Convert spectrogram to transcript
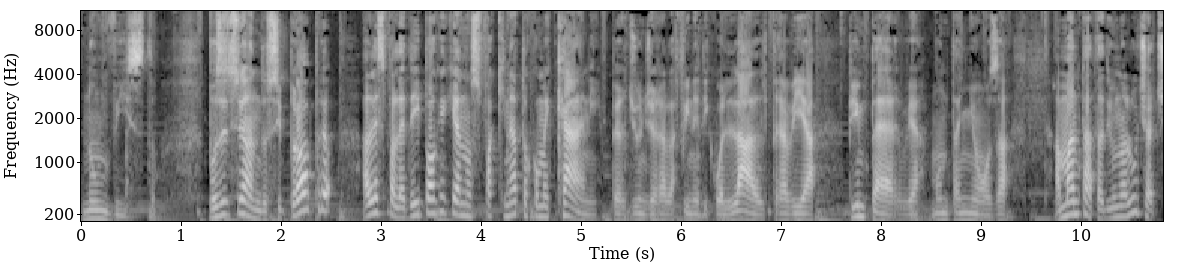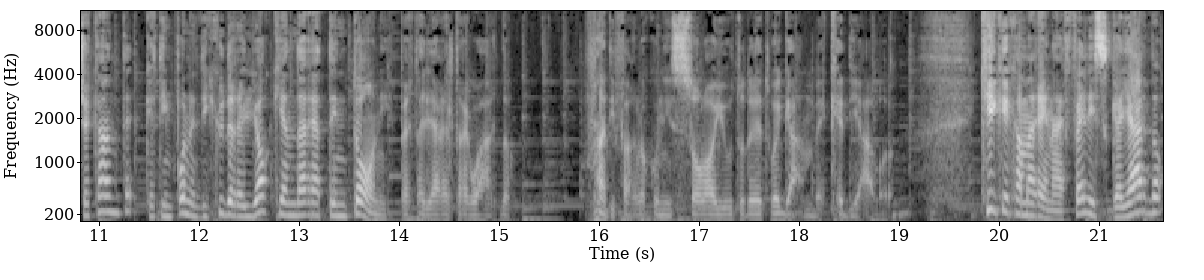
non visto, posizionandosi proprio alle spalle dei pochi che hanno sfacchinato come cani per giungere alla fine di quell'altra via più impervia, montagnosa, ammantata di una luce accecante che ti impone di chiudere gli occhi e andare a tentoni per tagliare il traguardo. Ma di farlo con il solo aiuto delle tue gambe, che diavolo. Kike Camarena e Felix Gallardo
